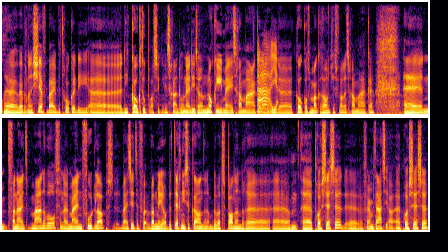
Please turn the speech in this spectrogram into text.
We hebben een chef bij betrokken die, uh, die kooktoepassing is gaan doen. Hè? Die er een gnocchi mee is gaan maken. Ah, die ja. de kokosmacaroontjes van is gaan maken. En vanuit Manenwolf, vanuit mijn Food Lab, wij zitten wat meer op de technische kant en op de wat spannendere uh, processen, de fermentatieprocessen.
